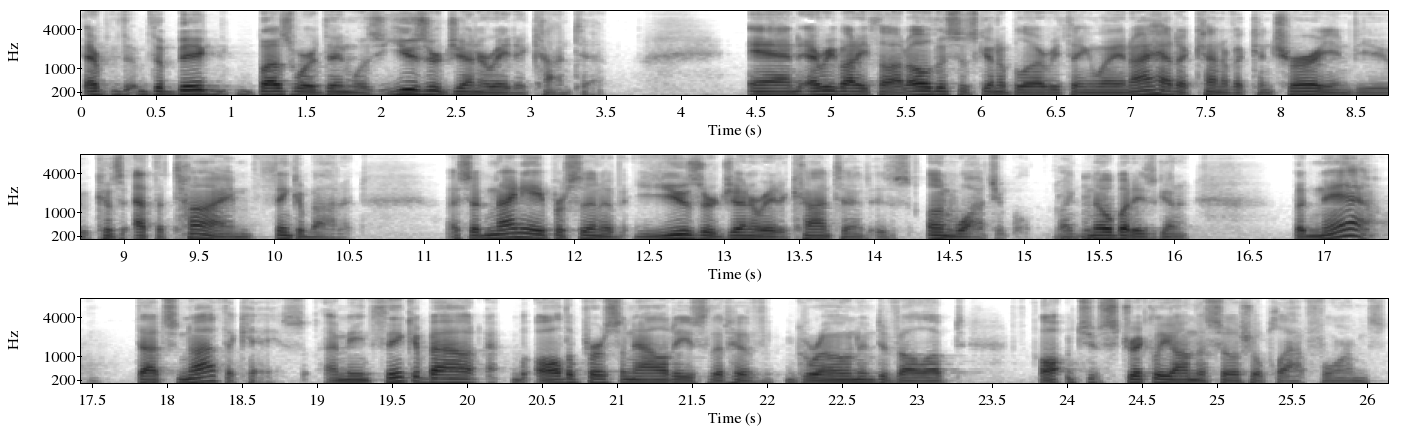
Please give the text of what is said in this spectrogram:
the the big buzzword then was user generated content. And everybody thought, oh, this is going to blow everything away. And I had a kind of a contrarian view because at the time, think about it. I said 98% of user generated content is unwatchable. Like mm-hmm. nobody's going to. But now that's not the case. I mean, think about all the personalities that have grown and developed all, strictly on the social platforms.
